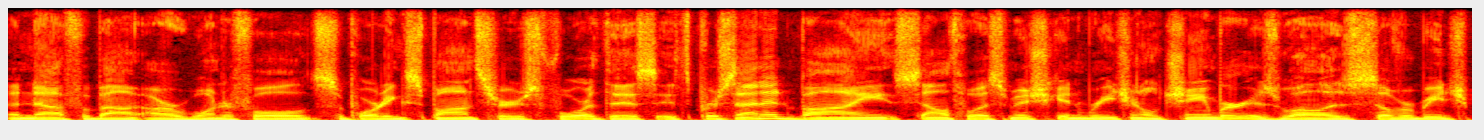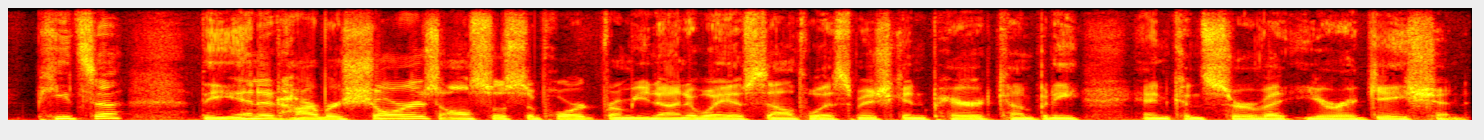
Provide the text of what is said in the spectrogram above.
enough about our wonderful supporting sponsors for this. It's presented by Southwest Michigan Regional Chamber as well as Silver Beach Pizza. The Inn at Harbor Shores also support from United Way of Southwest Michigan, Parrott Company, and Conserva Irrigation.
